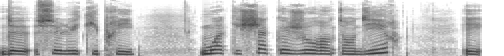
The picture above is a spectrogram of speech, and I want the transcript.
de celui qui prie. Moi qui chaque jour entends dire, et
